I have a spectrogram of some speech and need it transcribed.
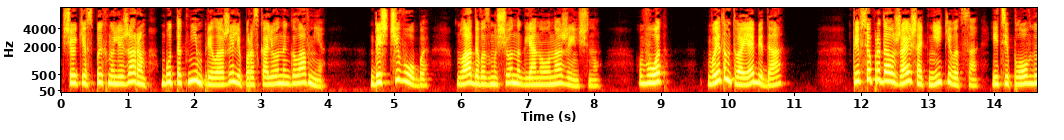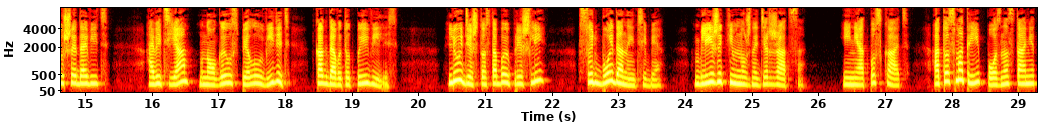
Щеки вспыхнули жаром, будто к ним приложили по раскаленной головне. «Да с чего бы?» — Млада возмущенно глянула на женщину. «Вот, в этом твоя беда. Ты все продолжаешь отнекиваться и тепло в душе давить. А ведь я многое успела увидеть, когда вы тут появились. Люди, что с тобой пришли, судьбой даны тебе. Ближе к ним нужно держаться. И не отпускать. А то смотри, поздно станет.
